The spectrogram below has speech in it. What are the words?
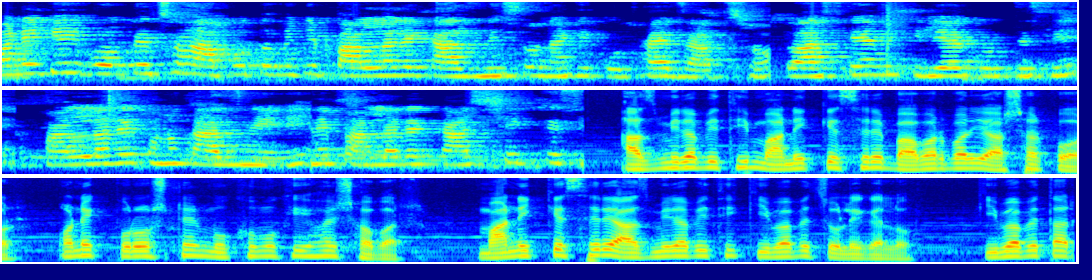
অনেকেই বলতেছো আপু তুমি কি পার্লারে কাজ নিছো নাকি কোথায় যাচ্ছ? তো আজকে আমি ক্লিয়ার করতেছি পার্লারে কোনো কাজ নেইনি মানে পার্লারের কাজ শিখতেছি। আজমিরা বিথি মানিককে ছেড়ে বাবার বাড়ি আসার পর অনেক প্রশ্নের মুখোমুখি হয় সবার। মানিককে ছেড়ে আজমিরা বিথি কীভাবে চলে গেল কীভাবে তার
